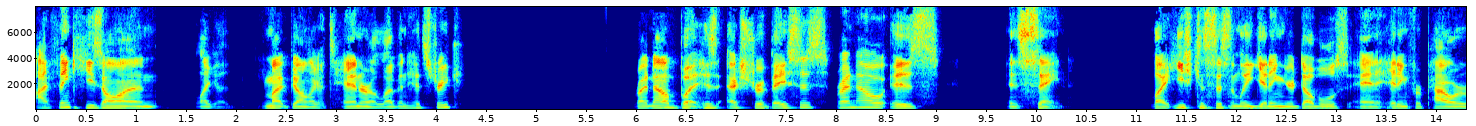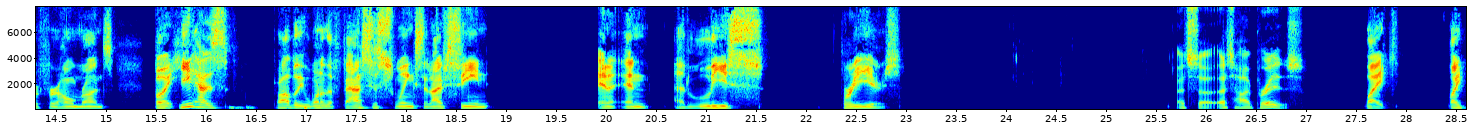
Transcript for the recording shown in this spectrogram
I think he's on like a he might be on like a 10 or 11 hit streak. right now, but his extra bases right now is insane. Like he's consistently getting your doubles and hitting for power for home runs, but he has probably one of the fastest swings that I've seen in in at least three years. That's uh, that's high praise. Like, like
